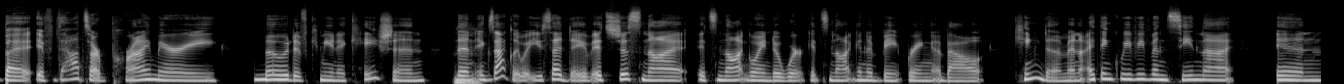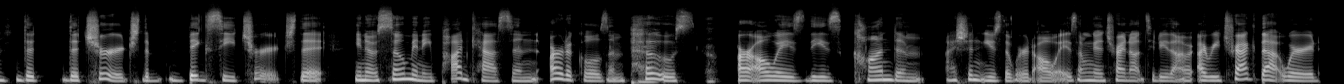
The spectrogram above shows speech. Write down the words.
But if that's our primary mode of communication, then mm-hmm. exactly what you said, Dave, it's just not it's not going to work. It's not going to bring about kingdom. And I think we've even seen that in the the church, the big C church, that, you know, so many podcasts and articles and posts yeah, yeah. are always these condom. I shouldn't use the word always. I'm going to try not to do that. I retract that word.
